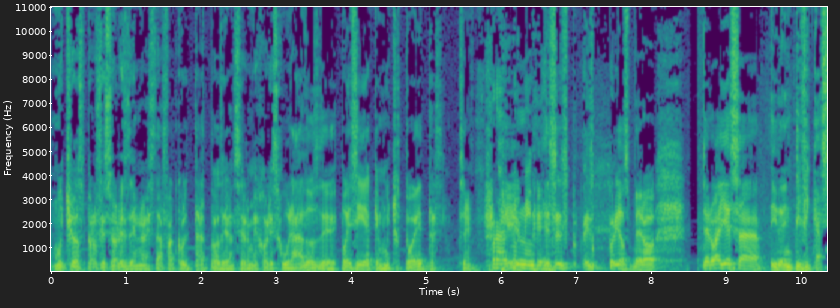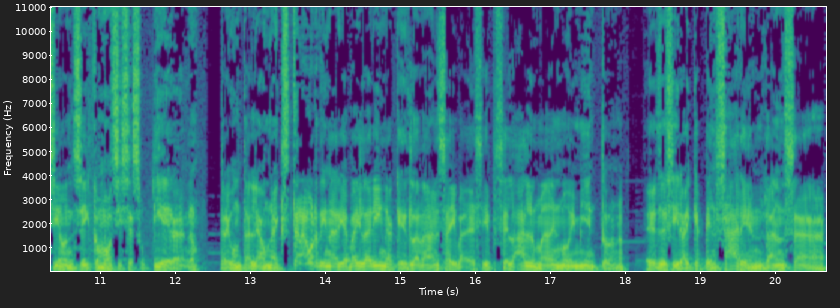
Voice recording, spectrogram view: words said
Muchos profesores de nuestra facultad podrían ser mejores jurados de poesía que muchos poetas. ¿sí? Probablemente. es, es, curioso, pero, pero hay esa identificación, ¿sí? Como si se supiera, ¿no? Pregúntale a una extraordinaria bailarina que es la danza y va a decir, pues el alma en movimiento, ¿no? Es decir, hay que pensar en danza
